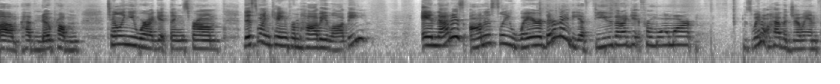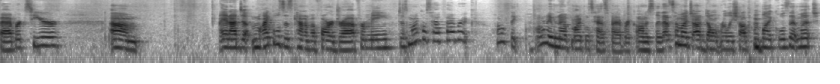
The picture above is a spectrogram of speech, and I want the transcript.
um, have no problem telling you where I get things from. This one came from Hobby Lobby. And that is honestly where, there may be a few that I get from Walmart. Because we don't have a Joann Fabrics here. Um, and I Michael's is kind of a far drive for me. Does Michael's have fabric? I don't think, I don't even know if Michael's has fabric, honestly. That's how much I don't really shop at Michael's that much.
